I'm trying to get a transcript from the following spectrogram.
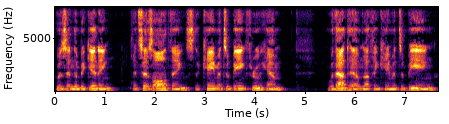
who is in the beginning. It says all things that came into being through him. Without him, nothing came into being.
